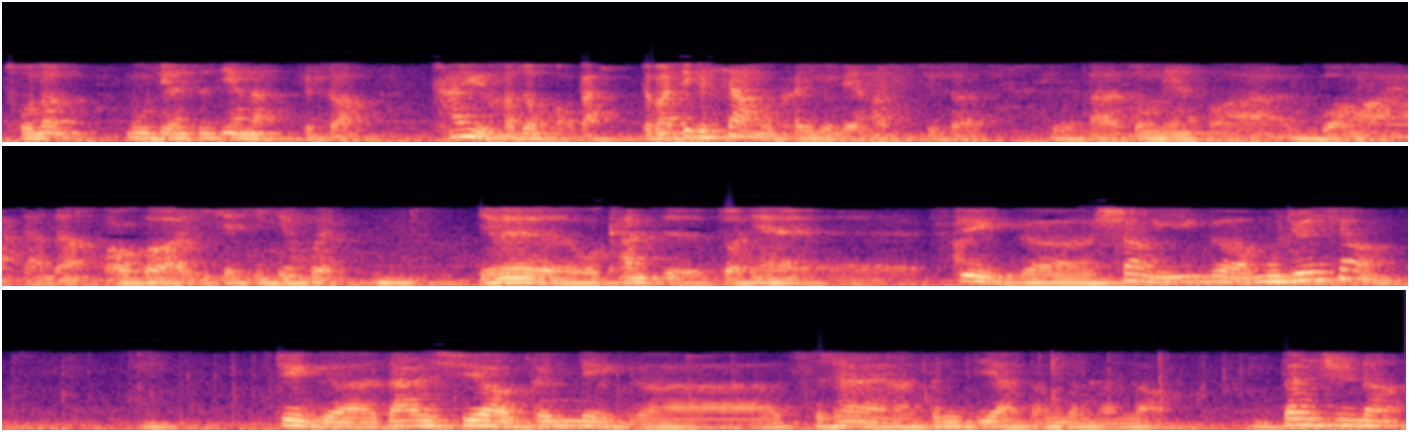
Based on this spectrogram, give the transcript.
除了募捐资金呢，就是说参与合作伙伴，对吧？这个项目可以有联合，就是呃中联通啊、国网呀等等，包括一些基金会。嗯。因为我看这昨天呃这个上一个募捐项目，这个当然需要跟那个慈善啊、登记啊等等等等，但是呢，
